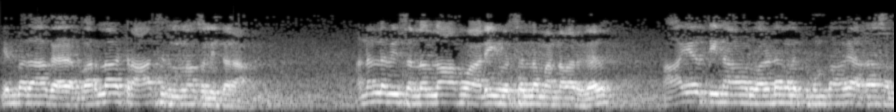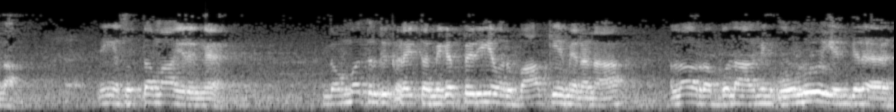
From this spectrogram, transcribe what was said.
என்பதாக வரலாற்று ஆசிரியர்கள்லாம் சொல்லித் அண்ணல்லவி அண்ணல் அலி வசல்லம் அன்னவர்கள் ஆயிரத்தி நானூறு வருடங்களுக்கு முன்பாகவே அதான் சொன்னாங்க. நீங்க சுத்தமா இருங்க. இந்த உம்மத்திற்கு கிடைத்த மிகப்பெரிய ஒரு பாக்கியம் என்னன்னா அல்லாஹ் ரப்புல் ஆலமீன் ஒலு என்கிற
